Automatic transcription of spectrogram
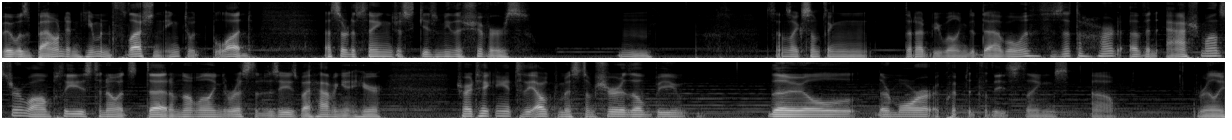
it was bound in human flesh and inked with blood. That sort of thing just gives me the shivers. Hmm. Sounds like something that I'd be willing to dabble with. Is that the heart of an ash monster? While I'm pleased to know it's dead, I'm not willing to risk the disease by having it here. Try taking it to the alchemist. I'm sure they'll be they'll they're more equipped for these things. Oh. Really?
